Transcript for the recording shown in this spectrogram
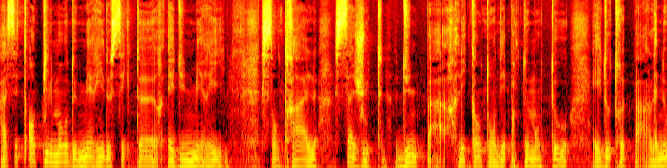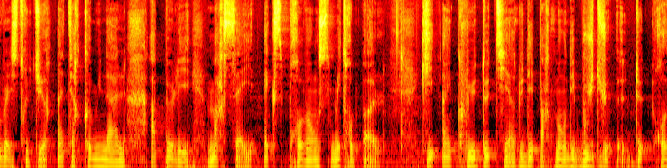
À cet empilement de mairies de secteurs et d'une mairie centrale s'ajoutent d'une part les cantons départementaux et d'autre part la nouvelle structure intercommunale appelée Marseille Aix-Provence Métropole, qui inclut deux tiers du département des Bouches du, euh.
